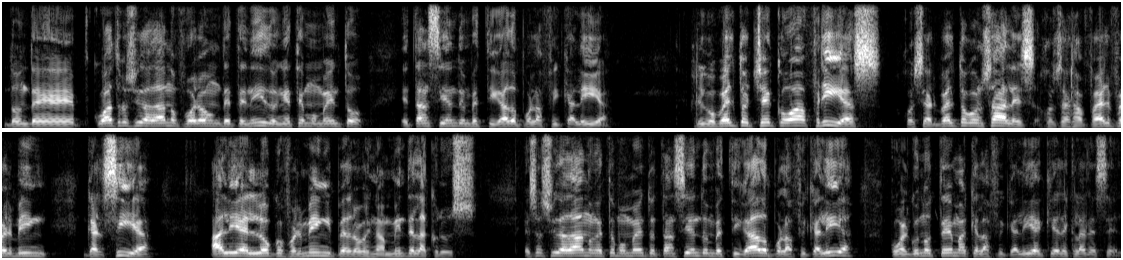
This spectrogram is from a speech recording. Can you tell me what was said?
donde cuatro ciudadanos fueron detenidos. En este momento están siendo investigados por la Fiscalía. Rigoberto Checo A. Frías, José Alberto González, José Rafael Fermín García, alias El Loco Fermín y Pedro Benjamín de la Cruz. Esos ciudadanos en este momento están siendo investigados por la Fiscalía con algunos temas que la Fiscalía quiere esclarecer.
